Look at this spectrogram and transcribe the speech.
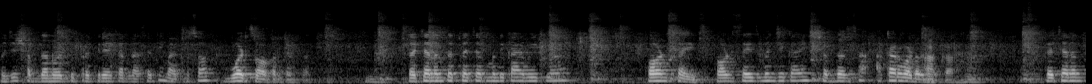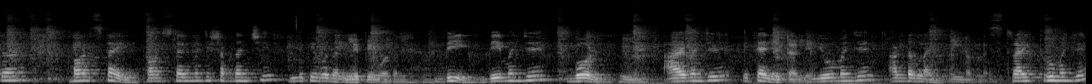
म्हणजे शब्दांवरती प्रक्रिया करण्यासाठी मायक्रोसॉफ्ट वर्डचा वापर करतात. त्याच्यानंतर त्याच्यामध्ये काय बघितलं? फॉन्ट साईज फॉन्ट साईज म्हणजे काय शब्दांचा आकार वाढवणे आकार हां. त्याच्यानंतर फॉन्ट स्टाईल फॉन्ट स्टाईल म्हणजे शब्दांची लिपी बदलली लिपी बदलली हां. बी बी म्हणजे बोल्ड हम्म. आय म्हणजे इटॅलिक Italic. यू म्हणजे अंडरलाईन Underline. स्ट्राईक थ्रू म्हणजे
